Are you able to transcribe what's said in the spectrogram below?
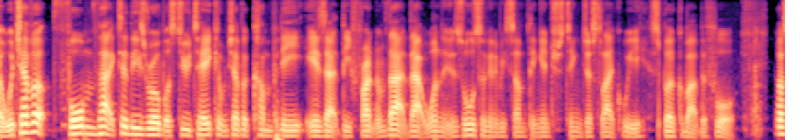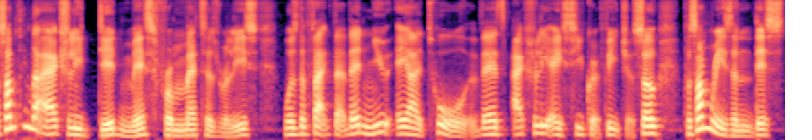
whichever form factor these robots do take, and whichever company is at the front of that, that one is also going to be something interesting, just like we spoke about before. Now, something that I actually did miss from Meta's release was the fact that their new AI tool, there's actually a secret feature. So, for some reason, this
